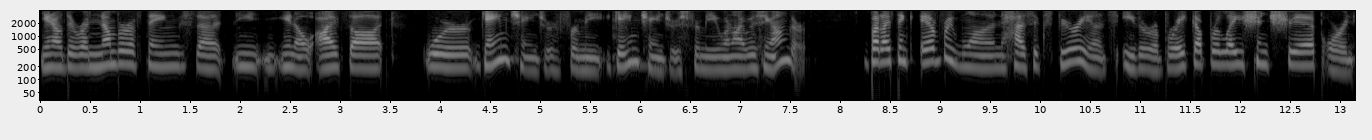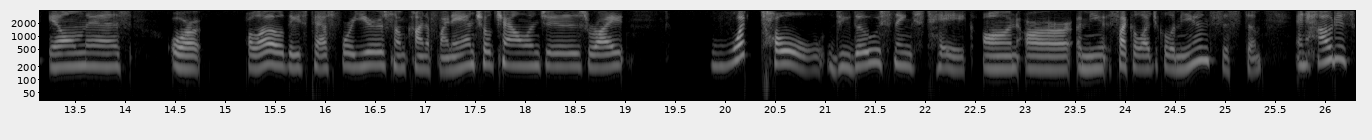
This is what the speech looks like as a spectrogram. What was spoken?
You know, there were a number of things that you, know I thought were game changer for me, game changers for me when I was younger. But I think everyone has experienced either a breakup relationship or an illness or hello, these past 4 years some kind of financial challenges, right? what toll do those things take on our immune, psychological immune system and how does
